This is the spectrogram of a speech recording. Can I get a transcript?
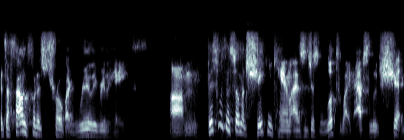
it's a found footage trope I really, really hate. Um, this wasn't so much shaky cam as it just looked like absolute shit.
